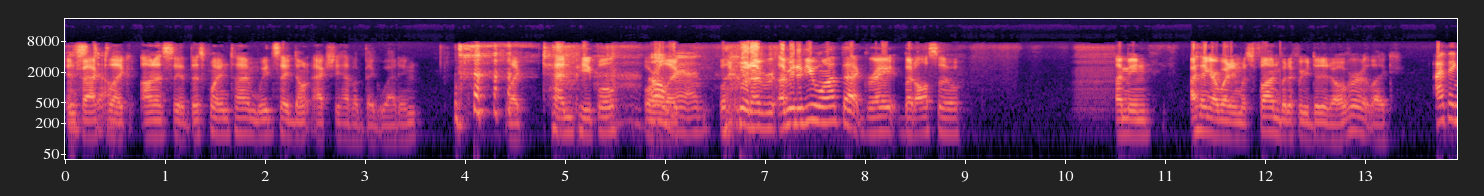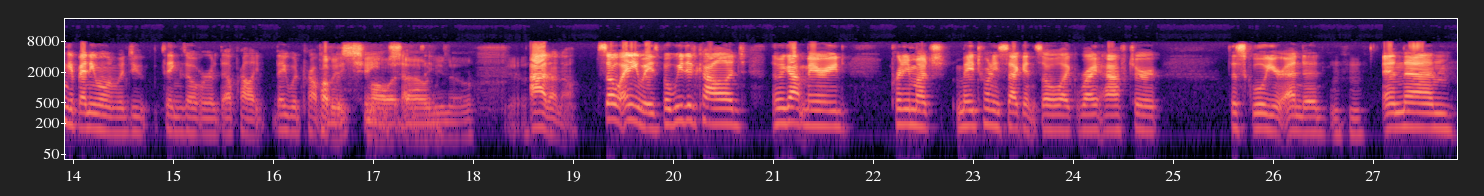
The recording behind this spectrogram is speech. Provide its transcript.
In fact, don't. like honestly, at this point in time, we'd say don't actually have a big wedding, like ten people or oh like man. like whatever. I mean, if you want that, great. But also, I mean, I think our wedding was fun. But if we did it over, like I think if anyone would do things over, they'll probably they would probably, probably change small it something. down. You know. Yeah. I don't know. So, anyways, but we did college, then we got married, pretty much May twenty second. So like right after the school year ended. hmm And then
